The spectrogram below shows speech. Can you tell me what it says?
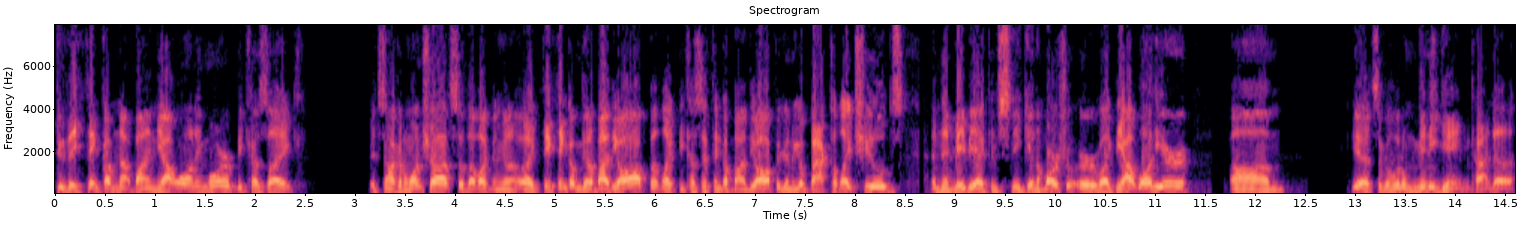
do they think I'm not buying the outlaw anymore because like it's not going to one shot? So that like I'm gonna like they think I'm going to buy the op, but like because they think I'm buying the op, they're going to go back to light shields, and then maybe I can sneak in a marshal or like the outlaw here. Um, yeah, it's like a little mini game kind of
